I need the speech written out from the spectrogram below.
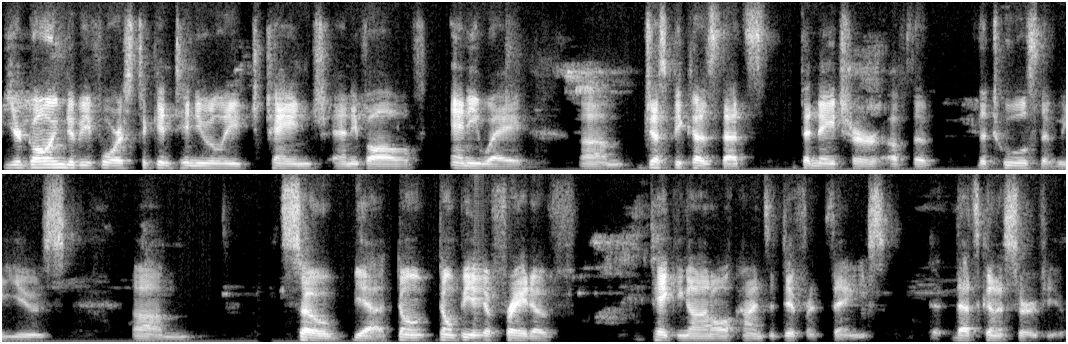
you're going to be forced to continually change and evolve anyway, um, just because that's the nature of the the tools that we use. Um, so yeah, don't don't be afraid of taking on all kinds of different things that's going to serve you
